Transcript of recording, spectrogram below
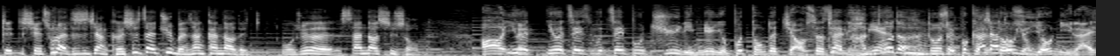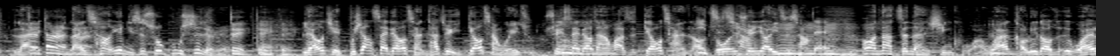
对写出来的是这样，可是，在剧本上看到的，我觉得三到四首哦，因为因为这部这部剧里面有不同的角色在里面很面，多的很多的所以不可能都是由你来来对当然来唱，因为你是说故事的人。对对对，了解，不像赛貂蝉，它就以貂蝉为主，所以赛貂蝉的话是貂蝉，然后卓文萱要一直唱。对嗯嗯哇，那真的很辛苦啊！我还考虑到，我还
